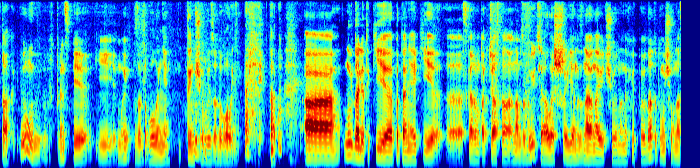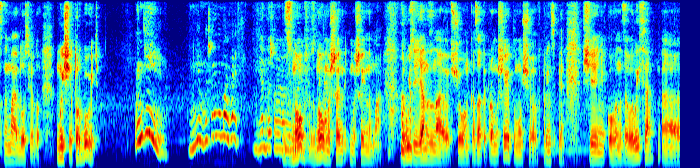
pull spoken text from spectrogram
Так, ну, в принципі, і ми задоволені тим, що ви задоволені. Так. Так. А, ну і далі такі питання, які, е, скажімо так, часто нам задаються, але ж я не знаю навіть, що на них відповідати, тому що у нас немає досвіду. Ми ще турбують. Ні, ні, мишей немає геть. Я даже не знаю, Знов, знов мишей, мишей нема. Друзі, я не знаю, що вам казати про мишей, тому що, в принципі, ще ні в кого не завелися. Е,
